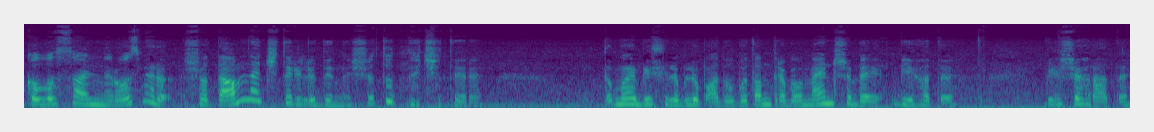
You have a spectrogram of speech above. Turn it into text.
колосальний розмір, що там на 4 людини, що тут на 4. Тому я більше люблю падл, бо там треба менше бігати, більше грати.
